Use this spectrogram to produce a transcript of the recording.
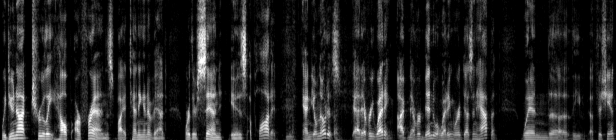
We do not truly help our friends by attending an event where their sin is applauded. Mm. And you'll notice at every wedding, I've never been to a wedding where it doesn't happen. When the, the officiant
